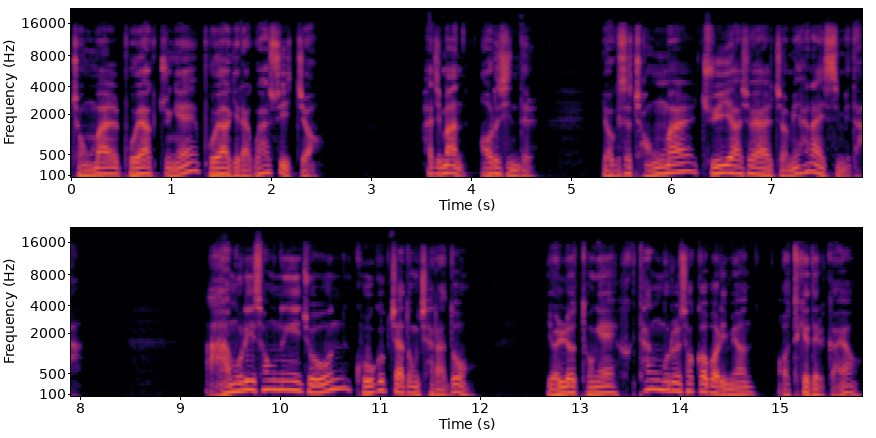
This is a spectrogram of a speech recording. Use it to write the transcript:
정말 보약 중에 보약이라고 할 수 있죠. 하지만 어르신들, 여기서 정말 주의하셔야 할 점이 하나 있습니다. 아무리 성능이 좋은 고급 자동차라도 연료통에 흙탕물을 섞어버리면 어떻게 될까요?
